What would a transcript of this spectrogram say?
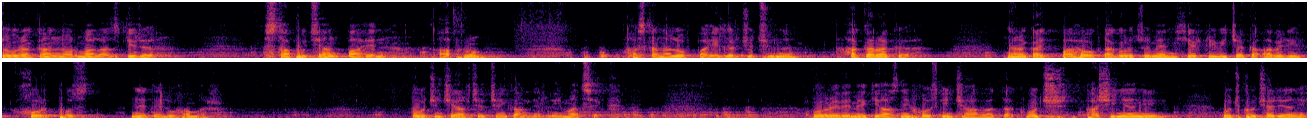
սովորական նորմալ ազգերը ստապության պահ են ապրում, հասկանալով պահի լրջությունը, հակառակը նրանք այդ պահը օգտագործում են երկրի վիճակը ավելի խոր փոստ նետելու համար։ Ոչնչի արժև չեն կանգնելու, իմացեք։ Որևէ մեկի ազնիվ խոսքին չհավատակ, ոչ Փաշինյանի, ոչ Քոչարյանի։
